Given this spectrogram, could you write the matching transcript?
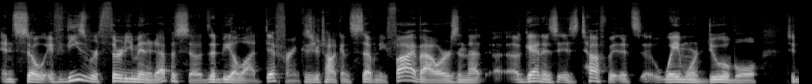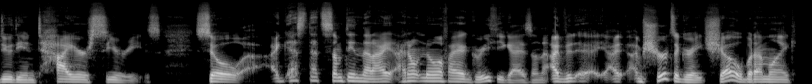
And so if these were thirty minute episodes, that'd be a lot different because you're talking seventy five hours, and that uh, again is is tough, but it's uh, way more doable to do the entire series. So I guess that's something that I I don't know if I agree with you guys on that. I've, I I'm sure it's a great show, but I'm like.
